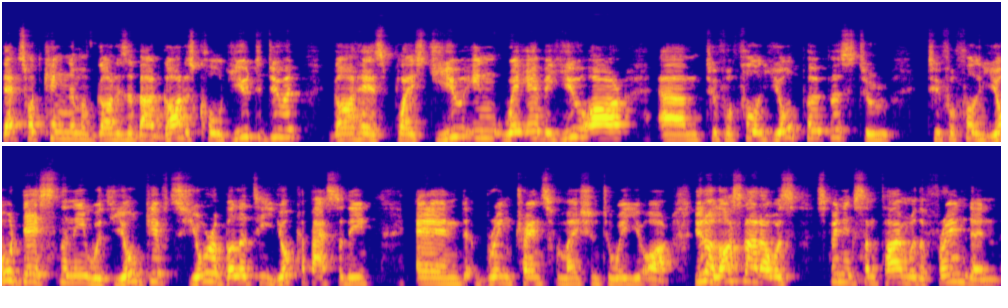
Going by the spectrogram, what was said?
That's what kingdom of God is about. God has called you to do it. God has placed you in wherever you are um, to fulfill your purpose, to to fulfill your destiny with your gifts, your ability, your capacity, and bring transformation to where you are. You know, last night I was spending some time with a friend and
